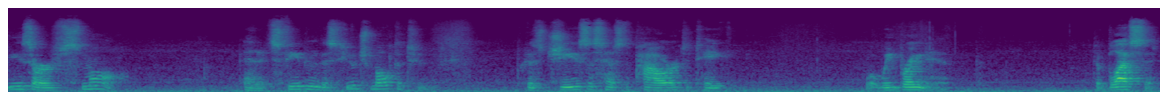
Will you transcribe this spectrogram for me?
These are small. And it's feeding this huge multitude because Jesus has the power to take what we bring to Him, to bless it,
